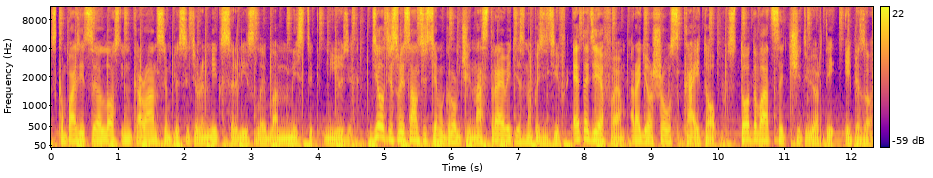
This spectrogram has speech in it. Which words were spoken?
с композицией Lost in Current Simplicity Remix, релиз лейбла Mystic Music. Делайте свои саунд-системы громче, настраивайтесь на позитив. Это DFM, радиошоу SkyTop, 124 эпизод.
